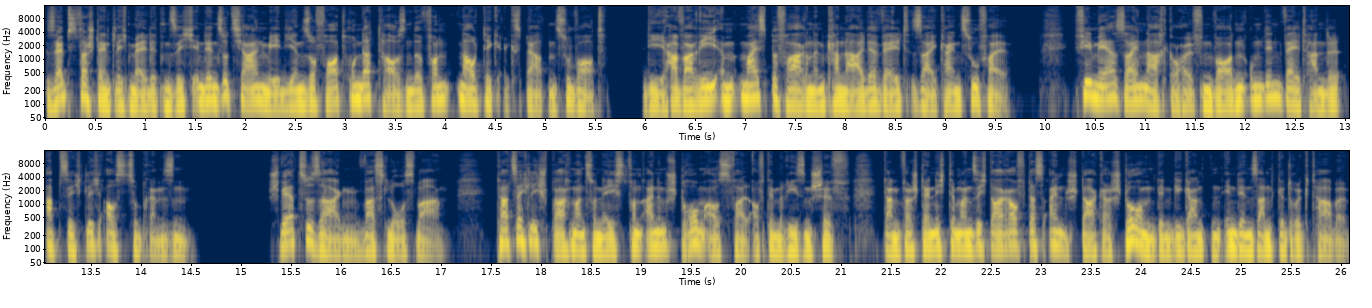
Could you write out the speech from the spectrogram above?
Selbstverständlich meldeten sich in den sozialen Medien sofort Hunderttausende von Nautikexperten zu Wort. Die Havarie im meistbefahrenen Kanal der Welt sei kein Zufall. Vielmehr sei nachgeholfen worden, um den Welthandel absichtlich auszubremsen. Schwer zu sagen, was los war. Tatsächlich sprach man zunächst von einem Stromausfall auf dem Riesenschiff. Dann verständigte man sich darauf, dass ein starker Sturm den Giganten in den Sand gedrückt habe.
